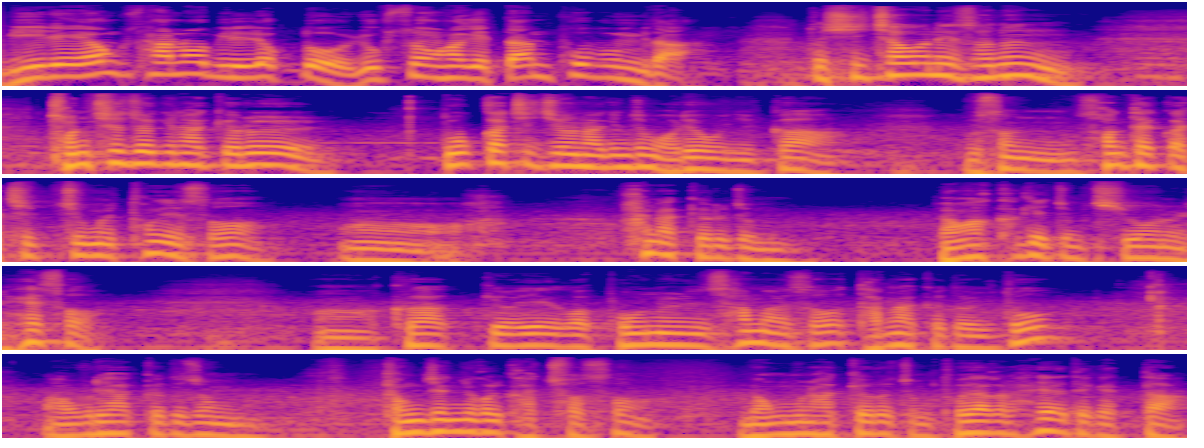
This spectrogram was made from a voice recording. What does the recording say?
미래형 산업 인력도 육성하겠다는 포부입니다. 또 시 차원에서는 전체적인 학교를 똑같이 지원하기는 좀 어려우니까 우선 선택과 집중을 통해서 어, 한 학교를 좀 명확하게 좀 지원을 해서 어, 그 학교의 그 본을 삼아서 다른 학교들도 아, 우리 학교도 좀 경쟁력을 갖춰서 명문 학교로 좀 도약을 해야 되겠다.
